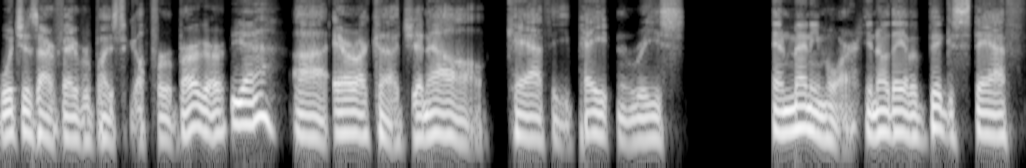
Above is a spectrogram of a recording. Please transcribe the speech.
which is our favorite place to go for a burger. Yeah. Uh, Erica, Janelle, Kathy, Peyton, Reese, and many more. You know, they have a big staff.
